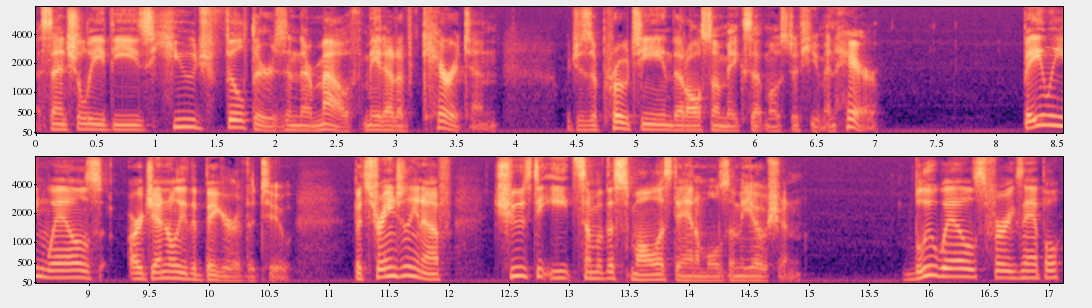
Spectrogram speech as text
essentially these huge filters in their mouth made out of keratin, which is a protein that also makes up most of human hair. Baleen whales are generally the bigger of the two, but strangely enough, choose to eat some of the smallest animals in the ocean. Blue whales, for example,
